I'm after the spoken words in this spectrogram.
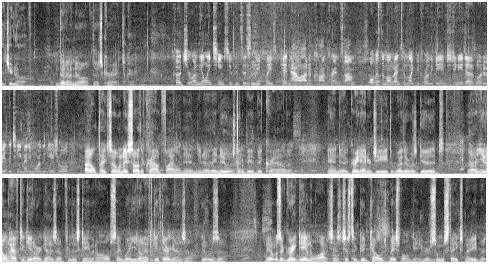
that you know of? That I know of, that's correct. Okay. Coach, you're one of the only teams who consistently plays Pitt now out of conference. Um, what was the momentum like before the game? Did you need to motivate the team any more than usual? I don't think so. When they saw the crowd filing in, you know, they knew it was going to be a big crowd and and uh, great energy. The weather was good. Uh, you don't have to get our guys up for this game at all. Same way you don't have to get their guys up. It was a it was a great game to watch. It's just a good college baseball game. There's some mistakes made, but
